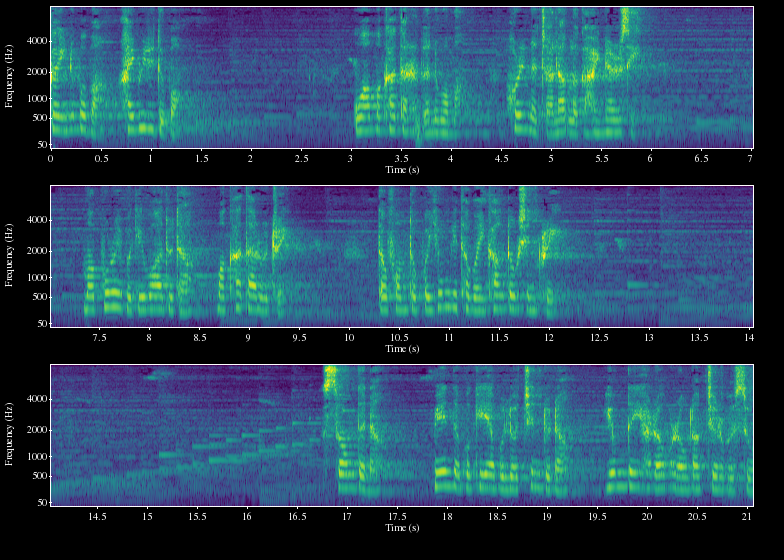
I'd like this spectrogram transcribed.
ꯀꯩꯅꯣ ꯕꯕꯥ ꯍꯥꯏꯕꯤꯔꯤꯗꯨꯕꯣ ꯋꯥ ꯃꯈꯥ ꯇꯥꯔꯛꯂꯅꯨ ꯃꯃꯥ ꯍꯣꯔꯦꯟ ꯅꯆꯥ ꯂꯥꯛꯂꯒ ꯍꯥꯏꯅꯔꯁꯤ ꯃꯄꯨꯔꯣꯏꯕꯒꯤ ꯋꯥꯗꯨꯗ ꯃꯈꯥ ꯇꯥꯔꯨꯗ꯭ꯔꯦ ꯇꯧꯐꯝ ꯊꯣꯛꯄ ꯌꯨꯝꯒꯤ ꯊꯕꯛ ꯏꯪꯈꯥꯡ ꯇꯧꯁꯤꯟꯈ꯭ꯔꯦ ꯁꯣꯝꯗꯅ ꯄꯦꯟꯗꯕ ꯀꯌꯥꯕꯨ ꯂꯣꯠꯁꯤꯟꯗꯨꯅ ꯌꯨꯝꯗꯩ ꯍꯔꯥꯎ ꯍꯔꯥꯎ ꯂꯥꯛꯆꯔꯕꯁꯨ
